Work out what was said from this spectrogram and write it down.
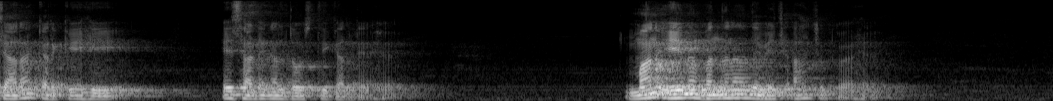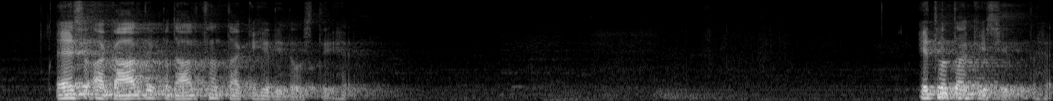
ਵਿਚਾਰਾਂ ਕਰਕੇ ਹੀ ਇਹ ਸਾਡੇ ਨਾਲ ਦੋਸਤੀ ਕਰ ਰਿਹਾ ਹੈ। ਮਨ ਇਹਨਾਂ ਬੰਧਨਾਂ ਦੇ ਵਿੱਚ ਆ ਚੁੱਕਾ ਹੈ। ਇਸ ਆਕਾਰ ਦੇ ਪਦਾਰਥਾਂ ਤੱਕ ਹੀ ਇਹਦੀ ਦੋਸਤੀ ਹੈ। ਇਥੋਂ ਤੱਕ ਹੀ ਸੀਮਿਤ ਹੈ।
